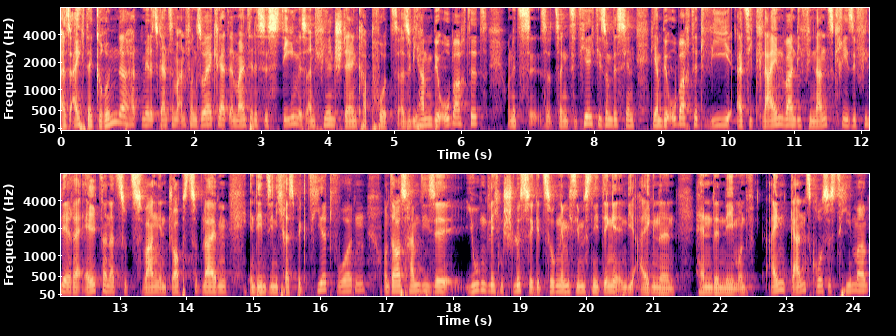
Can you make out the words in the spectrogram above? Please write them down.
Also eigentlich der Gründer hat mir das Ganze am Anfang so erklärt, er meinte, das System ist an vielen Stellen kaputt. Also die haben beobachtet, und jetzt sozusagen zitiere ich die so ein bisschen, die haben beobachtet, wie als sie klein waren, die Finanzkrise viele ihrer Eltern dazu zwang, in Jobs zu bleiben, in denen sie nicht respektiert wurden. Und daraus haben diese Jugendlichen Schlüsse gezogen, nämlich sie müssen die Dinge in die eigenen Hände nehmen. Und ein ganz großes Thema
